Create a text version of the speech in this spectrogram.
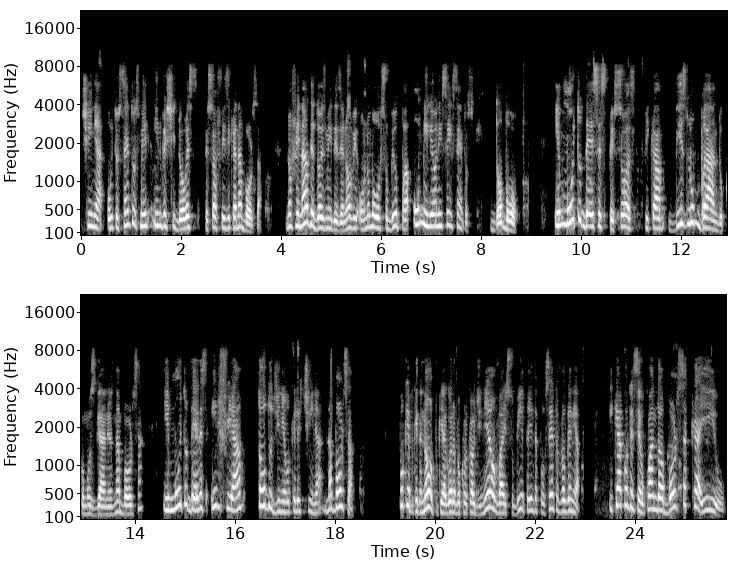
tinha 800 mil investidores, pessoa física, na bolsa. No final de 2019, o número subiu para 1 milhão e 600, dobrou. E muitas dessas pessoas ficaram deslumbrando com os ganhos na bolsa e muitos deles enfiaram todo o dinheiro que eles tinham na bolsa. Por quê? Porque não, porque agora eu vou colocar o dinheiro, vai subir 30%, vou ganhar. E o que aconteceu? Quando a bolsa caiu,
